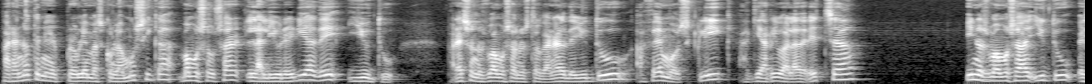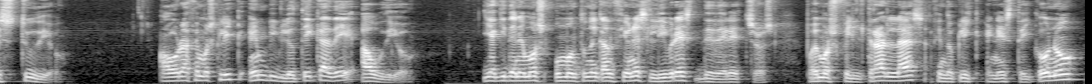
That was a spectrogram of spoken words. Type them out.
Para no tener problemas con la música, vamos a usar la librería de YouTube. Para eso nos vamos a nuestro canal de YouTube, hacemos clic aquí arriba a la derecha y nos vamos a YouTube Studio. Ahora hacemos clic en Biblioteca de Audio. Y aquí tenemos un montón de canciones libres de derechos. Podemos filtrarlas haciendo clic en este icono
